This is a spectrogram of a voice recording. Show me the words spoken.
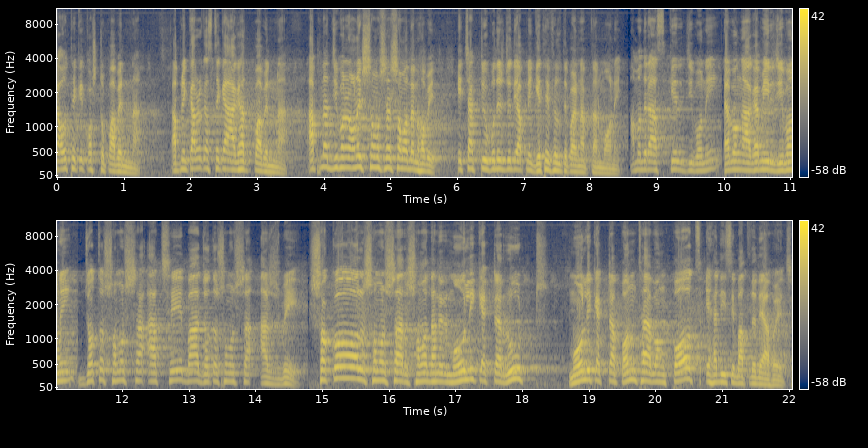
কাউ থেকে কষ্ট পাবেন না। আপনি কারোর কাছ থেকে আঘাত পাবেন না। আপনার জীবনের অনেক সমস্যার সমাধান হবে। এই চারটি উপদেশ যদি আপনি গেথে ফেলতে পারেন আপনার মনে। আমাদের আজকের জীবনে এবং আগামীর জীবনে যত সমস্যা আছে বা যত সমস্যা আসবে, সকল সমস্যার সমাধানের মৌলিক একটা রুট, মৌলিক একটা পন্থা এবং পথ এ হাদিসে বাতলে দেওয়া হয়েছে।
